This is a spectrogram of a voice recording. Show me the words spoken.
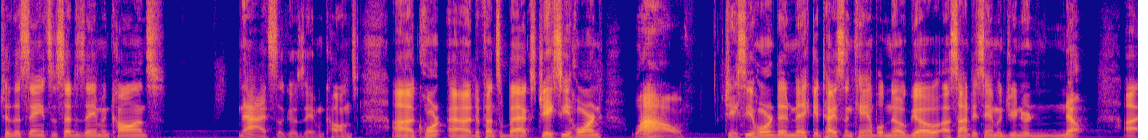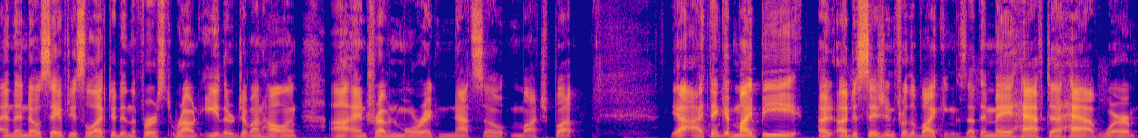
to the Saints instead of Zaven Collins. Nah, I'd still go Zaven Collins. Uh, cor- uh, defensive backs, Jaycee Horn. Wow. Jaycee Horn didn't make it. Tyson Campbell, no go. Asante Samuel Jr., no. Uh, and then no safety selected in the first round either. Jevon Holland uh, and Trevon Moehrig, not so much. But yeah, I think it might be a, a, decision for the Vikings that they may have to have where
